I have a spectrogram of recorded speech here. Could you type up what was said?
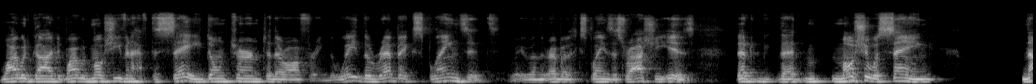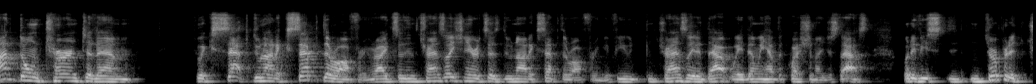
Why would God? Why would Moshe even have to say, "Don't turn to their offering"? The way the Rebbe explains it, when the Rebbe explains this Rashi, is that that Moshe was saying, not "Don't turn to them to accept, do not accept their offering, right? So in the translation here, it says, do not accept their offering. If you translate it that way, then we have the question I just asked. But if you interpret it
